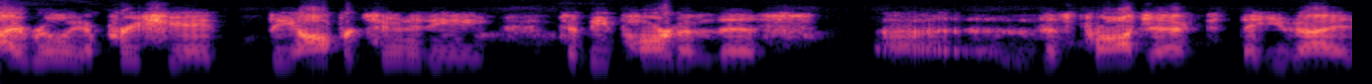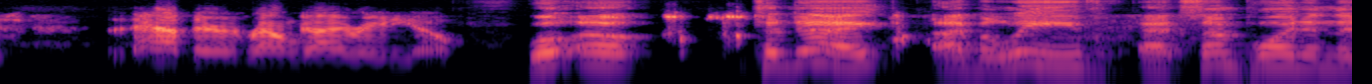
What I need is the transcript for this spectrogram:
I really appreciate the opportunity to be part of this uh, this project that you guys have there at Round Guy Radio. Well, uh, today I believe at some point in the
